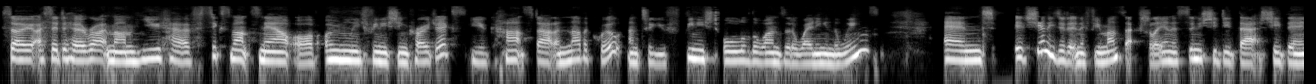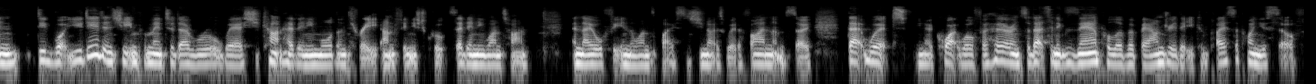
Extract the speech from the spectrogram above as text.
So I said to her, right, mum, you have six months now of only finishing projects. You can't start another quilt until you've finished all of the ones that are waiting in the wings. And it, she only did it in a few months actually. And as soon as she did that, she then did what you did and she implemented a rule where she can't have any more than three unfinished quilts at any one time. And they all fit in the one's place and she knows where to find them. So that worked, you know, quite well for her. And so that's an example of a boundary that you can place upon yourself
